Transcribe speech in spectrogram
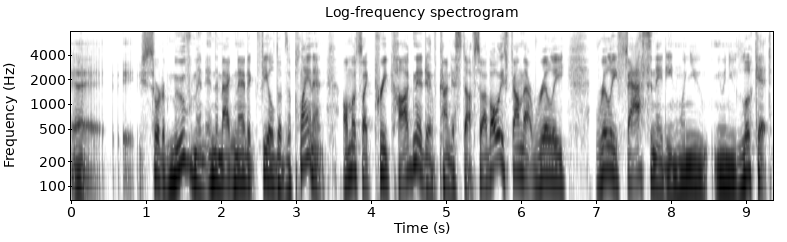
uh, sort of movement in the magnetic field of the planet, almost like precognitive kind of stuff. So I've always found that really, really fascinating when you when you look at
